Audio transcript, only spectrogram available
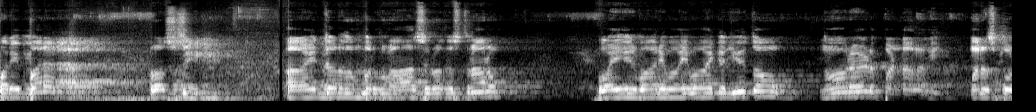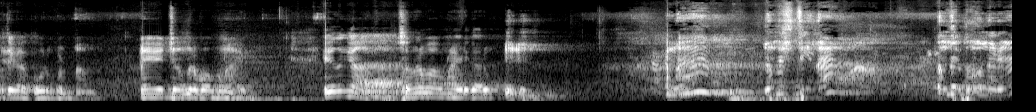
మరి భరత్ రశ్మి ఆ ఇద్దరు దంపతులను ఆశీర్వదిస్తున్నాను. వై వారి వైవాహిక జీవితం నూరేళ్ళు పండాలని మనస్ఫూర్తిగా కోరుకుంటున్నాను. నే చంద్రబాబు నాయుడు. ఈ విధంగా చంద్రబాబు నాయుడు గారు అమ్మా అందరు బాగున్నారా?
